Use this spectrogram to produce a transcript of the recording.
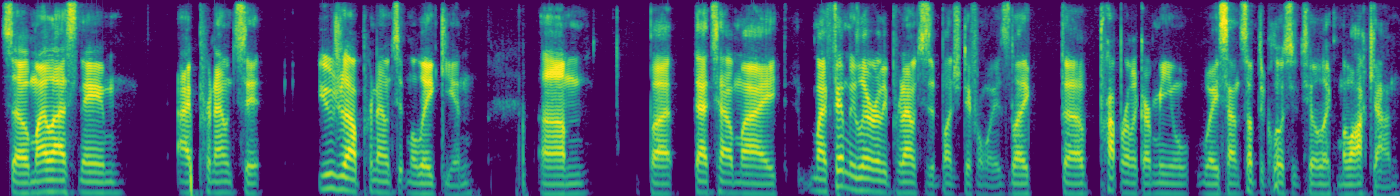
so my last name, I pronounce it. Usually, I'll pronounce it Malakian. Um, but that's how my my family literally pronounces it a bunch of different ways. Like the proper like Armenian way sounds something closer to like Malakian.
